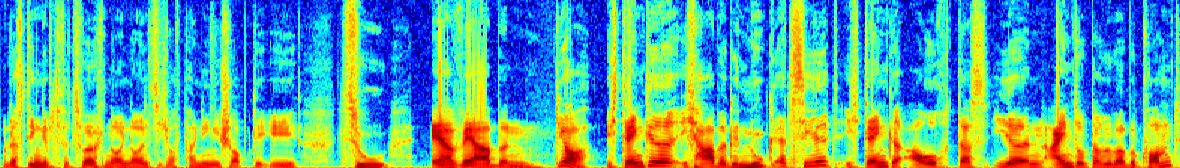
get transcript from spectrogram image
und das Ding gibt es für 12,99 auf paninishop.de zu erwerben. Ja, ich denke, ich habe genug erzählt. Ich denke auch, dass ihr einen Eindruck darüber bekommt,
